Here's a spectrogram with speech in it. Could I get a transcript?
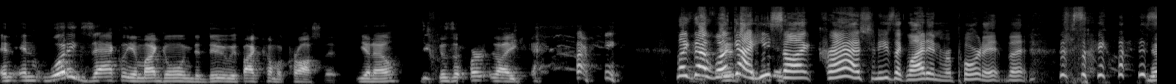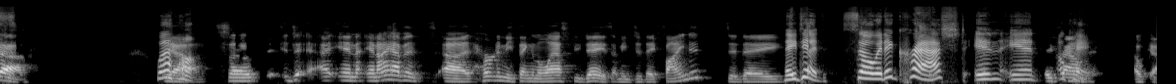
and and what exactly am i going to do if i come across it you know because the first like i mean Like that one guy, he saw it crash and he's like, Well, I didn't report it, but like, yeah Well, yeah so and and i haven't uh heard anything in the last few days i mean did they find it did they they did. So it had crashed in in they found okay. it okay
